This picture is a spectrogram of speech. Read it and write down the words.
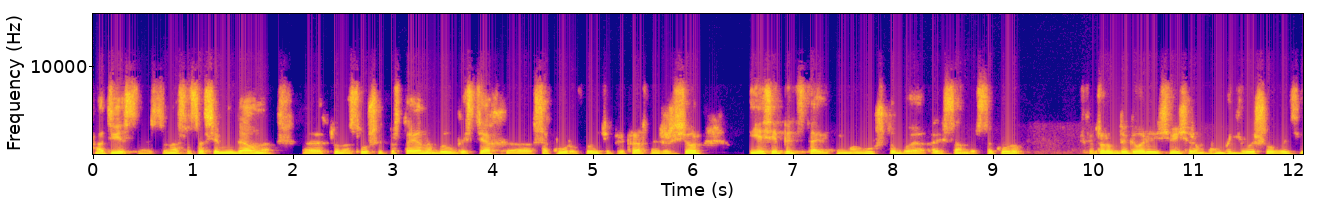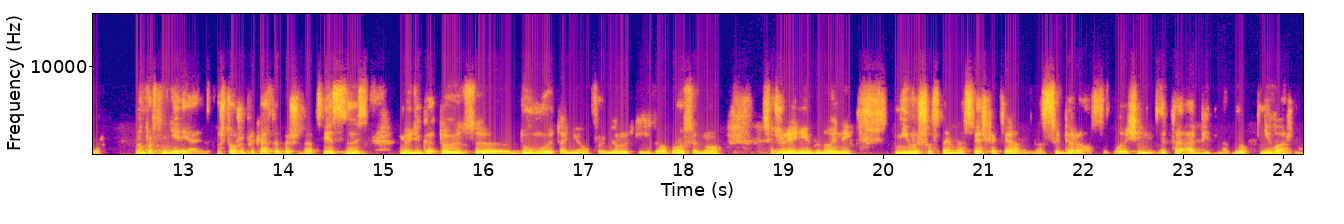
ответственность. У нас вот совсем недавно, э, кто нас слушает постоянно, был в гостях э, Сакуров. Помните, прекрасный режиссер. Я себе представить не могу, чтобы Александр Сакуров, с которым договорились вечером, он бы не вышел в эфир. Ну, просто нереально. Потому что уже прекрасно пишет ответственность, люди готовятся, думают о нем, формируют какие-то вопросы, но, к сожалению, Гнойный не вышел с нами на связь, хотя собирался. Очень это обидно. Ну, неважно.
